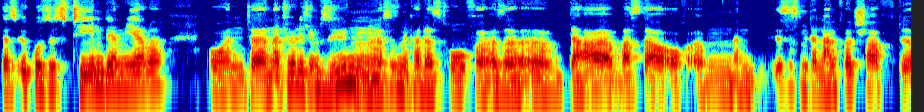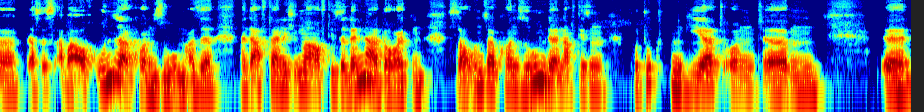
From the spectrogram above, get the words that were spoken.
das Ökosystem der Meere. Und äh, natürlich im Süden, das ist eine Katastrophe. Also äh, da, was da auch ähm, ist es mit der Landwirtschaft, äh, das ist aber auch unser Konsum. Also man darf da nicht immer auf diese Länder deuten. Es ist auch unser Konsum, der nach diesen Produkten giert und ähm, äh,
